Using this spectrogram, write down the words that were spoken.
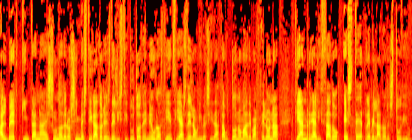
Albert Quintana es uno de los investigadores del Instituto de Neurociencias de la Universidad Autónoma de Barcelona que han realizado este revelador estudio.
